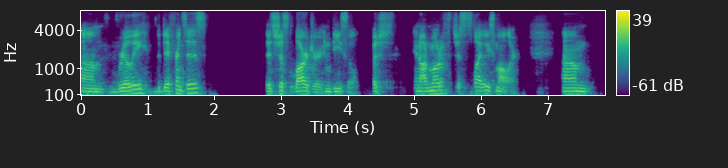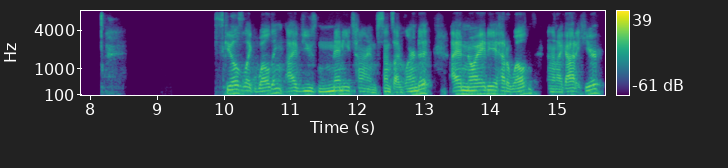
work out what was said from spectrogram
Um, really, the difference is it's just larger in diesel, but in automotive, just slightly smaller. Um, skills like welding, I've used many times since I've learned it. I had no idea how to weld, and then I got it here,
